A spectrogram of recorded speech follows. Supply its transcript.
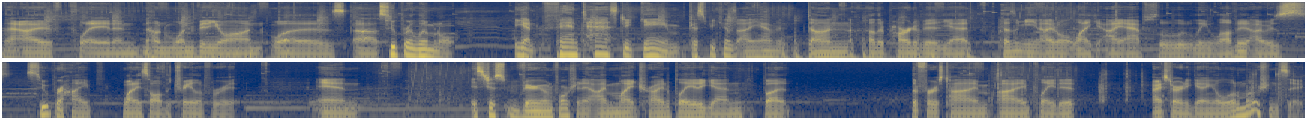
that I've played and done one video on was uh, Superliminal. Again, fantastic game. Just because I haven't done another part of it yet doesn't mean I don't like it. I absolutely love it. I was super hyped when I saw the trailer for it. And it's just very unfortunate. I might try to play it again, but the first time I played it, I started getting a little motion sick.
